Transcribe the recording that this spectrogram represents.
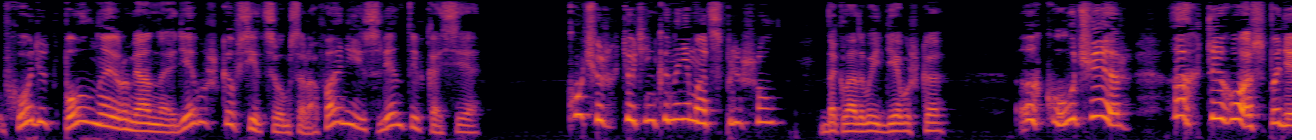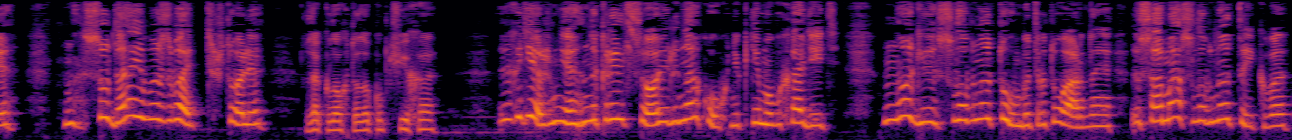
Входит полная румяная девушка в ситцевом сарафане и с лентой в косе. — Кучер, тетенька, наниматься пришел, — докладывает девушка. — Кучер? Ах ты, господи! Сюда его звать, что ли? — заклохтала купчиха. — Где же мне, на крыльцо или на кухню к нему выходить? Ноги словно тумбы тротуарные, сама словно тыква.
